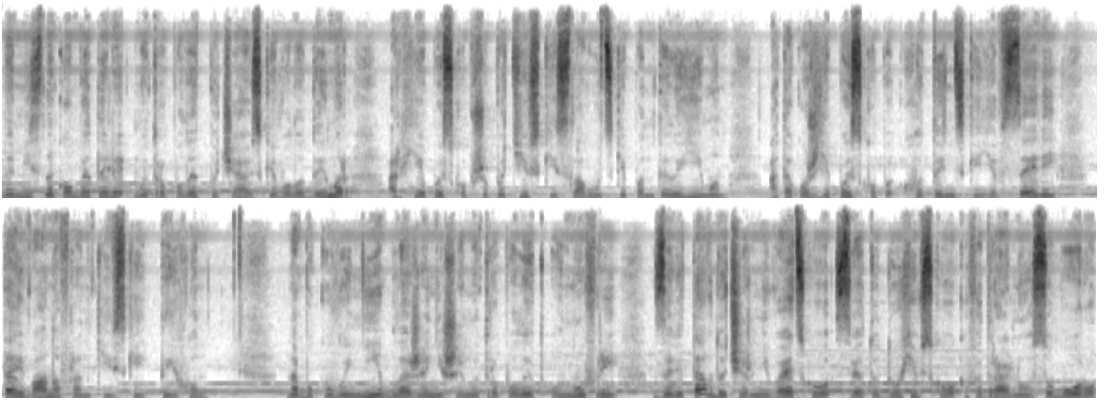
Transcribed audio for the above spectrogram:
намісник обителі митрополит Почаївський Володимир, архієпископ Шепотівський Славутський Пантелеїмон, а також єпископи Хотинський Євсевій та Івано-Франківський Тихон. На Буковині блаженніший митрополит Онуфрій завітав до Чернівецького Святодухівського кафедрального собору,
